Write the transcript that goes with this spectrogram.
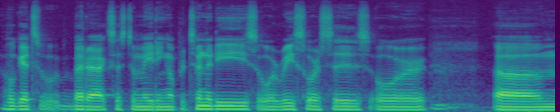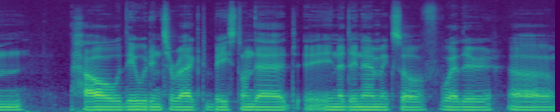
who gets better access to mating opportunities or resources or um, how they would interact based on that in the dynamics of whether uh,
